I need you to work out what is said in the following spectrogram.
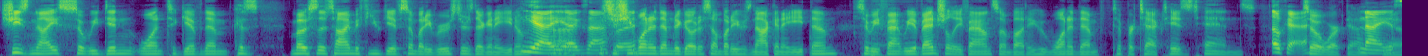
she's nice, so we didn't want to give them because most of the time if you give somebody roosters, they're gonna eat them. Yeah, yeah, exactly. So she wanted them to go to somebody who's not going to eat them. So we found we eventually found somebody who wanted them to protect his hens. okay. So it worked out. Nice. yeah.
